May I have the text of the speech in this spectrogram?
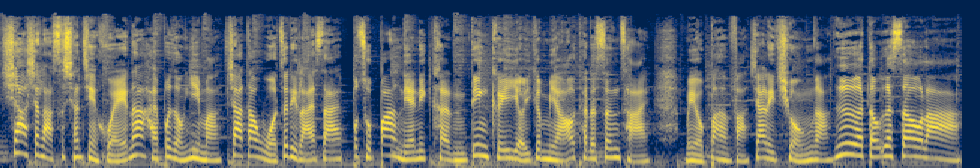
夏夏老师想减肥呢还不容易吗？嫁到我这里来噻，不出半年你肯定可以有一个苗条的身材。没有办法，家里穷啊，饿都饿瘦啦。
